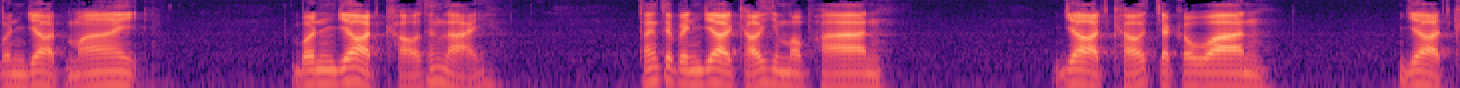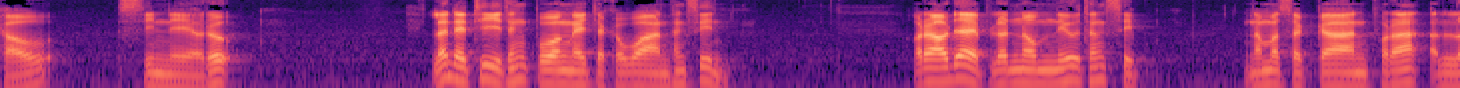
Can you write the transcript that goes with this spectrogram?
บนยอดไม้ บนยอดเขาทั้งหลาย ทั้งจะเป็นยอดเขาหิมพาน ยอดเขาจักรวาล ยอดเขาสินเนรุ และในที่ทั้งปวงในจักรวาลทั้งสิ้น เราได้ประนมนิ้วทั้งสิบนมัสการพระอโล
